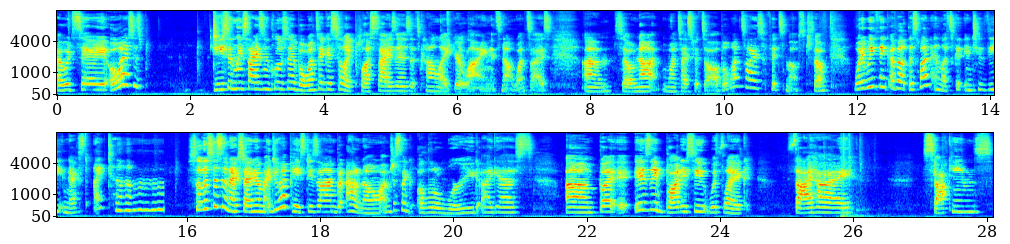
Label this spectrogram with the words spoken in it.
I would say. OS is decently size inclusive, but once it gets to like plus sizes, it's kind of like your line. It's not one size. Um, so not one size fits all, but one size fits most. So what do we think about this one? And let's get into the next item. So this is the next item. I do have pasties on, but I don't know. I'm just like a little worried, I guess. Um, but it is a bodysuit with like thigh-high stockings.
